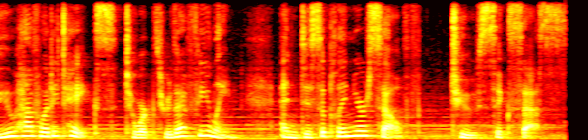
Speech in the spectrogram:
you have what it takes to work through that feeling and discipline yourself to success?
